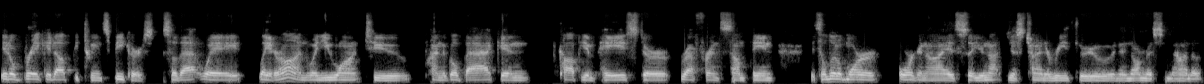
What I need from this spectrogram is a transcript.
it'll break it up between speakers. So that way, later on, when you want to kind of go back and copy and paste or reference something, it's a little more organized. So you're not just trying to read through an enormous amount of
